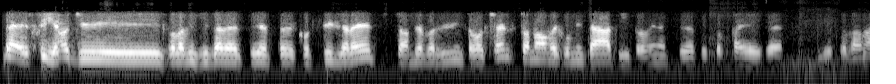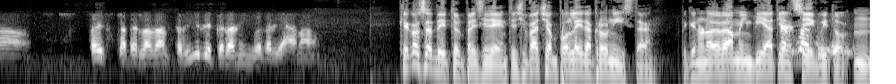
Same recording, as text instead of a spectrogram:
Beh sì, oggi con la visita del Presidente del Consiglio Renzi abbiamo riunito 109 comitati provenienti da tutto il paese, è stata una festa per la Dante Alighieri e per la lingua italiana. Che cosa ha detto il Presidente? Ci faccia un po' lei da cronista, perché non avevamo inviati Beh, al guardi, seguito. Mm.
